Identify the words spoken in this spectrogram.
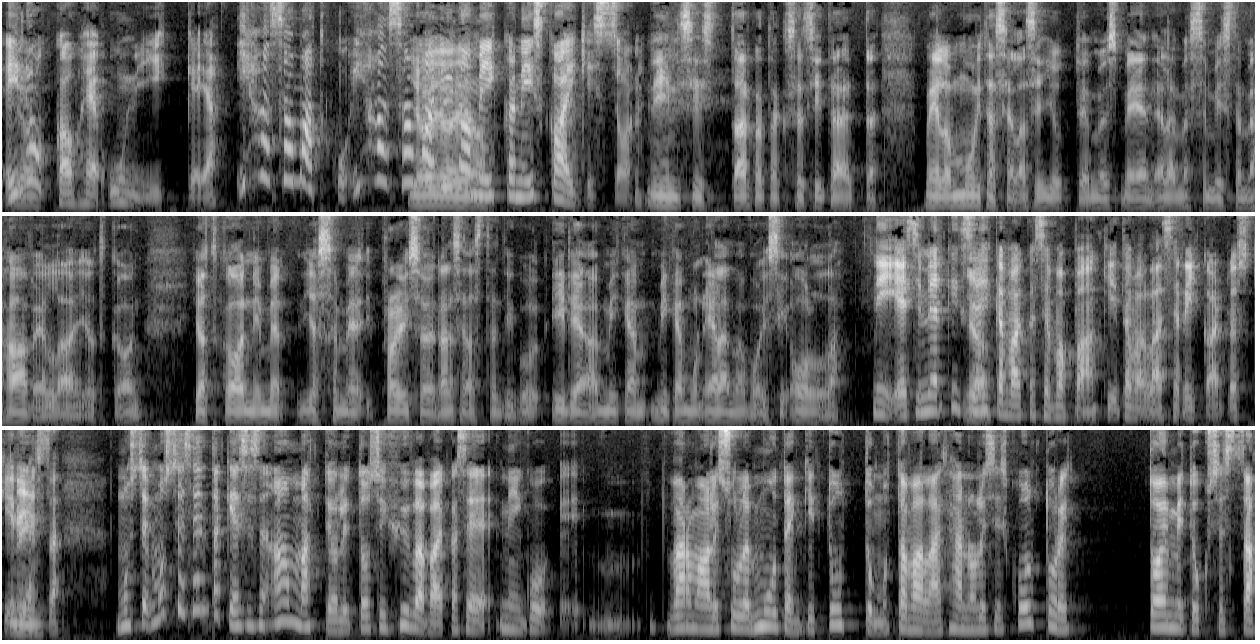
ei joo. ne ole kauhean uniikkeja. Ihan, samat, ihan sama joo, dynamiikka joo, joo. niissä kaikissa on. Niin, siis tarkoitatko sitä, että meillä on muita sellaisia juttuja myös meidän elämässä, mistä me haaveillaan, jotka on, jotka on niin me, jossa me projisoidaan sellaista niin kuin ideaa, mikä, mikä mun elämä voisi olla. Niin, esimerkiksi joo. ehkä vaikka se vapaankin tavallaan se Ricardo kirjassa. Niin. Musta, musta sen takia se sen ammatti oli tosi hyvä, vaikka se niin kuin, varmaan oli sulle muutenkin tuttu, mutta tavallaan, että hän oli siis kulttuuritoimituksessa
